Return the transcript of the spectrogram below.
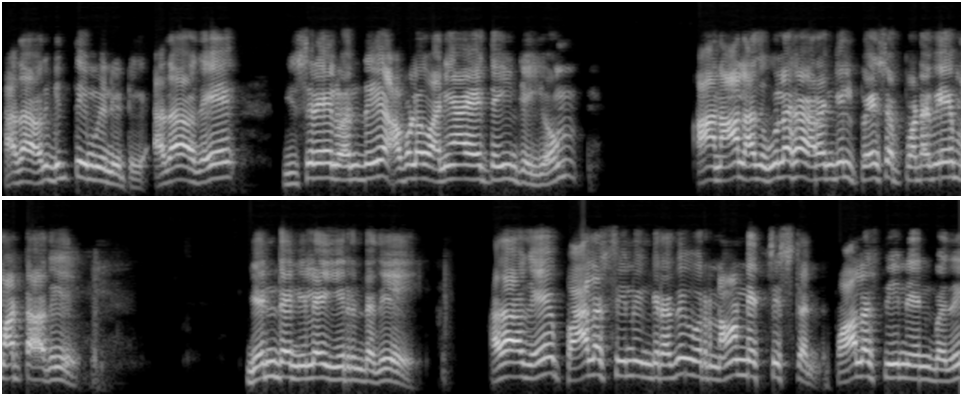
அதாவது வித் இம்யூனிட்டி அதாவது இஸ்ரேல் வந்து அவ்வளவு அநியாயத்தையும் செய்யும் ஆனால் அது உலக அரங்கில் பேசப்படவே மாட்டாது என்ற நிலை இருந்தது. அதாவது பாலஸ்தீனுங்கிறது ஒரு நான் எக்ஸிஸ்டன்ட் பாலஸ்தீன் என்பது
